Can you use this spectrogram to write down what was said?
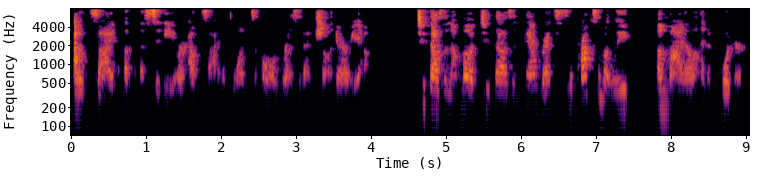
outside of a city or outside of one's own residential area. 2,000 amot, 2,000 handbreadths, is approximately a mile and a quarter.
